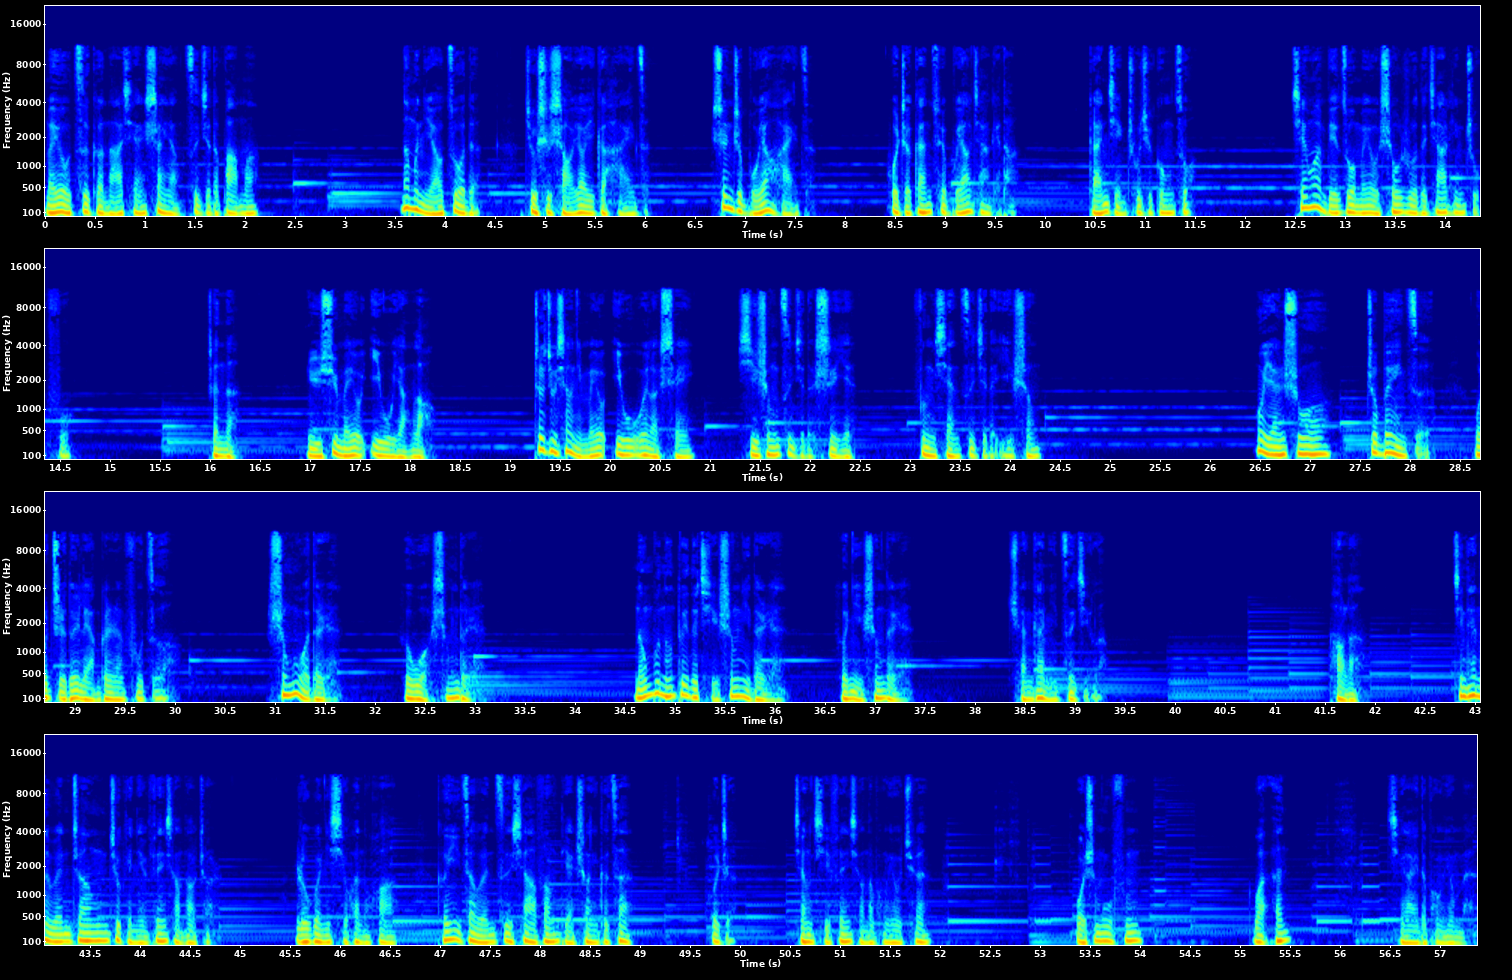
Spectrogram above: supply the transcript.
没有资格拿钱赡养自己的爸妈，那么你要做的，就是少要一个孩子，甚至不要孩子，或者干脆不要嫁给他，赶紧出去工作，千万别做没有收入的家庭主妇。真的，女婿没有义务养老。这就像你没有义务为了谁，牺牲自己的事业，奉献自己的一生。莫言说：“这辈子我只对两个人负责，生我的人，和我生的人。能不能对得起生你的人，和你生的人，全看你自己了。”好了，今天的文章就给您分享到这儿。如果你喜欢的话，可以在文字下方点上一个赞。或者，将其分享到朋友圈。我是沐风，晚安，亲爱的朋友们。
